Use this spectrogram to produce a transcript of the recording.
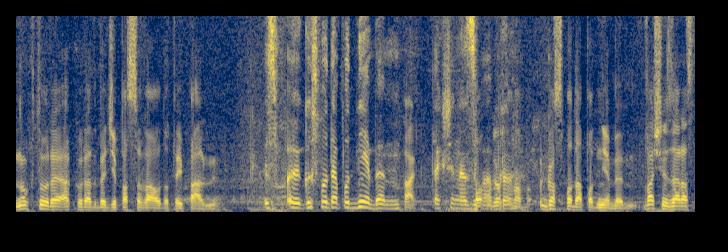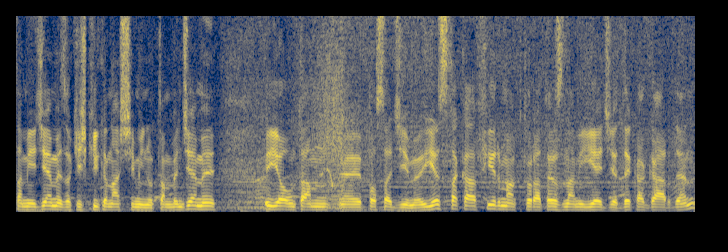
no, które akurat będzie pasowało do tej palmy. E, Gospoda pod niebem, Tak. tak się nazywa. Gospoda, gospoda pod niebem. Właśnie zaraz tam jedziemy, za jakieś kilkanaście minut tam będziemy i ją tam e, posadzimy. Jest taka firma, która też z nami jedzie, Deka Garden,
